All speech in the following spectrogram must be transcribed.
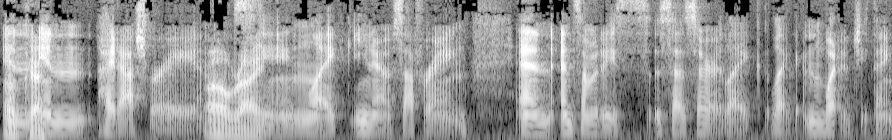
in, Okay. in Haight-Ashbury, and Oh, right. seeing like you know suffering, and and somebody says to her like like, and what did you think?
